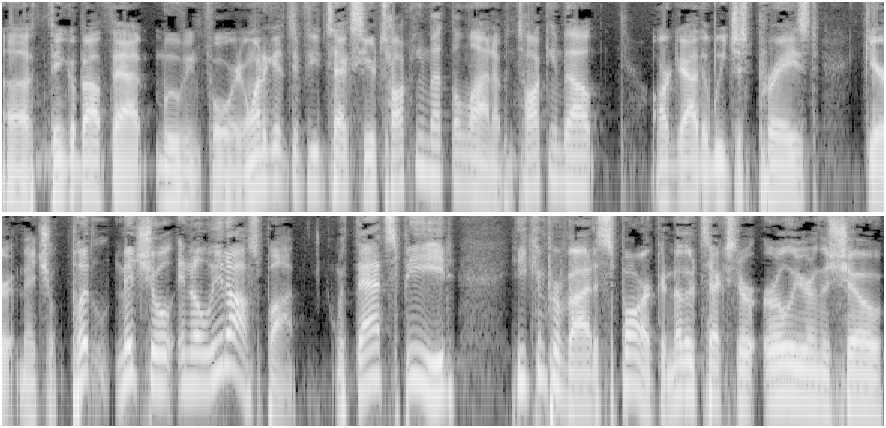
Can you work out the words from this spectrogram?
uh, think about that moving forward. I want to get to a few texts here talking about the lineup and talking about our guy that we just praised, Garrett Mitchell. Put Mitchell in a leadoff spot. With that speed, he can provide a spark. Another texter earlier in the show,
